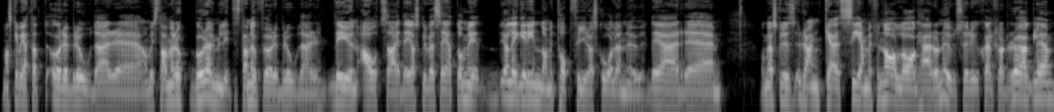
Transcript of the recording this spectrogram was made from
man ska veta att Örebro där, eh, om vi stannar upp, börjar med lite, stanna upp för Örebro där. Det är ju en outsider. Jag skulle vilja säga att de är, jag lägger in dem i topp 4-skålen nu. Det är, eh, om jag skulle ranka semifinallag här och nu så är det självklart Rögle,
